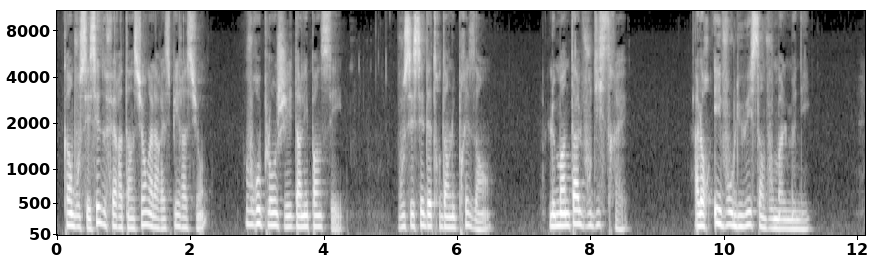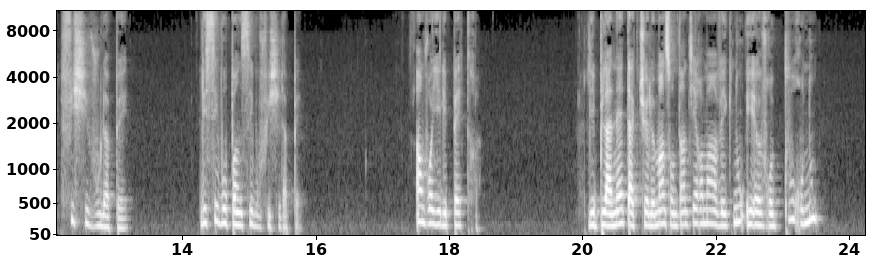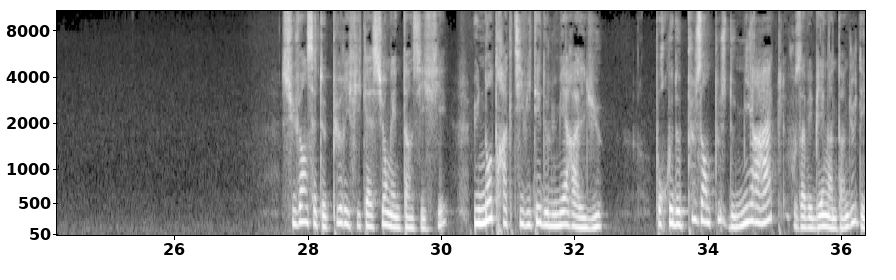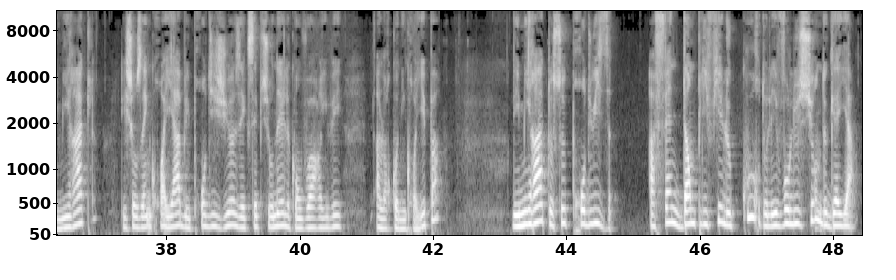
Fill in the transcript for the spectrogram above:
Quand vous cessez de faire attention à la respiration, vous replongez dans les pensées, vous cessez d'être dans le présent, le mental vous distrait. Alors évoluez sans vous malmener. Fichez-vous la paix Laissez vos pensées vous ficher la paix. Envoyez-les paître. Les planètes actuellement sont entièrement avec nous et œuvrent pour nous. Suivant cette purification intensifiée, une autre activité de lumière a lieu pour que de plus en plus de miracles, vous avez bien entendu, des miracles, des choses incroyables et prodigieuses et exceptionnelles qu'on voit arriver alors qu'on n'y croyait pas, des miracles se produisent afin d'amplifier le cours de l'évolution de Gaïa.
